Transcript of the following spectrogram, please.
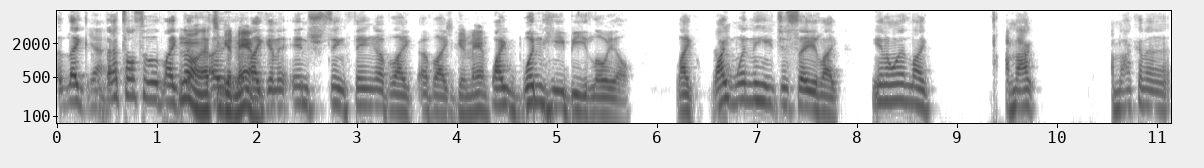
like Yeah. that's also like No, that's a good man. Like an interesting thing of like of like a good man. why wouldn't he be loyal? Like, why wouldn't he just say like, you know what? Like, I'm not, I'm not gonna,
